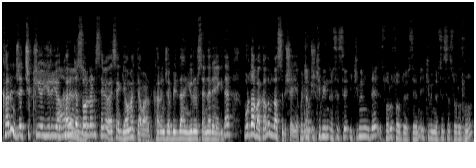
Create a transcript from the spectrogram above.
Karınca çıkıyor yürüyor. Aynen. Karınca sorularını seviyorlar. Eskiden geometri vardı. Karınca birden yürürse nereye gider? Burada bakalım nasıl bir şey yapıyormuş. Hocam 2000 ÖSS 2000'de soru sordu ÖSS'ye. 2000 ÖSS sorusunu.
